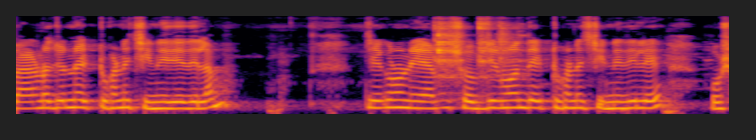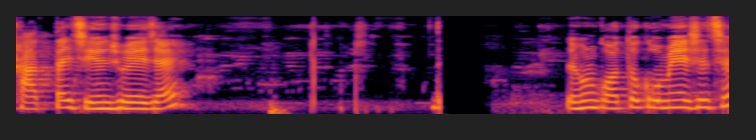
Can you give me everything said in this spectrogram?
বাড়ানোর জন্য একটুখানি চিনি দিয়ে দিলাম। যে কোনো নিরামিষ সবজির মধ্যে একটুখানি চিনি দিলে ও স্বাদটাই চেঞ্জ হয়ে যায়। দেখুন কত কমে এসেছে।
